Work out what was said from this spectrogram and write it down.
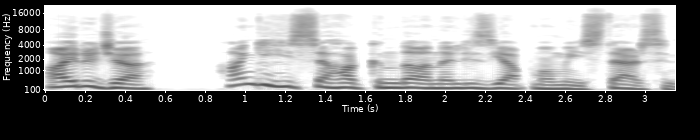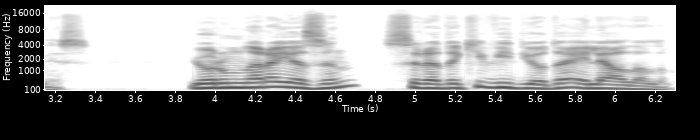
Ayrıca hangi hisse hakkında analiz yapmamı istersiniz? Yorumlara yazın, sıradaki videoda ele alalım.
